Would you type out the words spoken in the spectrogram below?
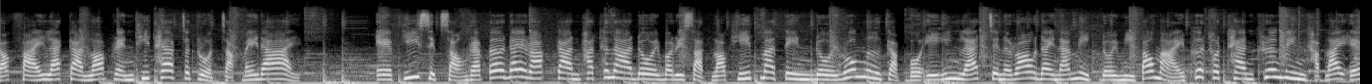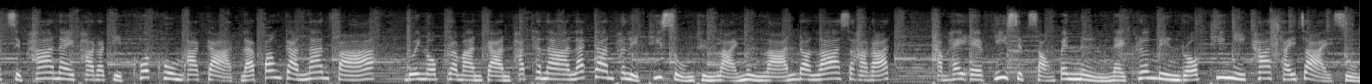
ด็อกไฟและการลอบเรนที่แทบจะตรวจจับไม่ได้ F-22 Raptor ได้รับการพัฒนาโดยบริษัท Lockheed Martin โดยร่วมมือกับ Boeing และ General Dynamics โดยมีเป้าหมายเพื่อทดแทนเครื่องบินขับไล่ F-15 ในภารกิจควบคุมอากาศและป้องกันน่านฟ้า ด้วยงบประมาณการพัฒนาและการผลิตที่สูงถึงหลายหมื่นล้านดอลลาร์สหรัฐทำให้ F-22 เป็นหนึ่งในเครื่องบินรบที่มีค่าใช้จ่ายสูง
